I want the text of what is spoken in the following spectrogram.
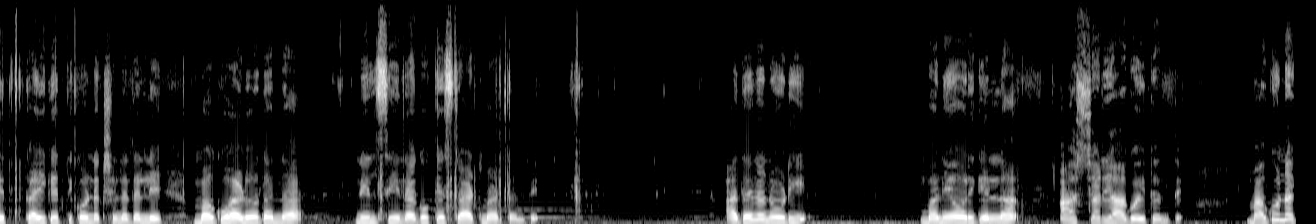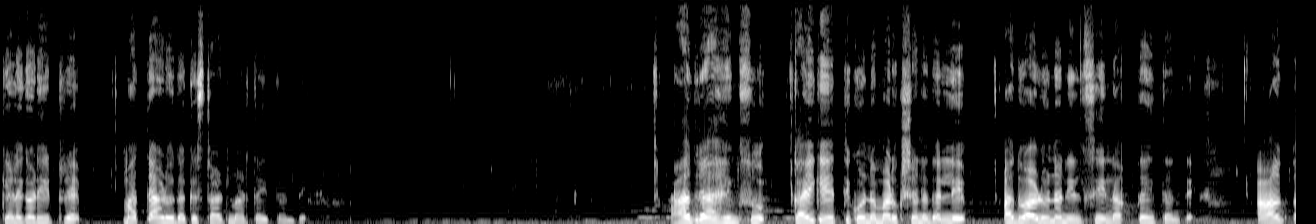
ಎತ್, ಕೈಗೆತ್ತಿಕೊಂಡ ಕ್ಷಣದಲ್ಲೇ ಮಗು ಅಳೋದನ್ನು ನಿಲ್ಲಿಸಿ ನಗೋಕ್ಕೆ ಸ್ಟಾರ್ಟ್ ಮಾಡ್ತಂತೆ. ಅದನ್ನು ನೋಡಿ ಮನೆಯವರಿಗೆಲ್ಲ ಆಶ್ಚರ್ಯ ಆಗೋಯ್ತಂತೆ. ಮಗುನ ಕೆಳಗಡೆ ಇಟ್ಟರೆ ಮತ್ತೆ ಆಡೋದಕ್ಕೆ ಸ್ಟಾರ್ಟ್ ಮಾಡ್ತಾ ಇತ್ತಂತೆ. ಆದರೆ ಆ ಹೆಂಗಸು ಕೈಗೆ ಎತ್ತಿಕೊಂಡ ಮರುಕ್ಷಣದಲ್ಲಿ ಅದು ಅಳುನ ನಿಲ್ಲಿಸಿ ನಗ್ತಾ ಇತ್ತಂತೆ. ಆಗ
